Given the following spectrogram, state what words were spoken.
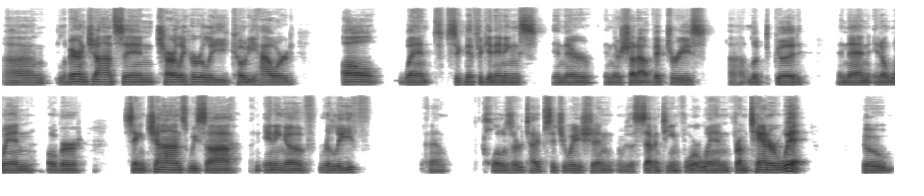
Um, Lebarron Johnson, Charlie Hurley, Cody Howard, all went significant innings in their in their shutout victories. Uh, looked good, and then in a win over St. John's, we saw an inning of relief, a closer type situation. It was a 17-4 win from Tanner Witt, who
